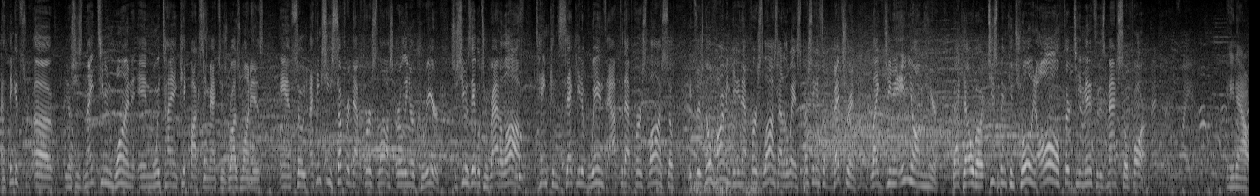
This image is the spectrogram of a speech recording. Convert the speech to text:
I think it's, uh, you know, she's 19 and 1 in Muay Thai and kickboxing matches, Radzuan is. And so I think she suffered that first loss early in her career. So she was able to rattle off 10 consecutive wins after that first loss. So there's no harm in getting that first loss out of the way, especially against a veteran like Gina Iniong here. Back elbow. She's been controlling all 13 minutes of this match so far. In our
